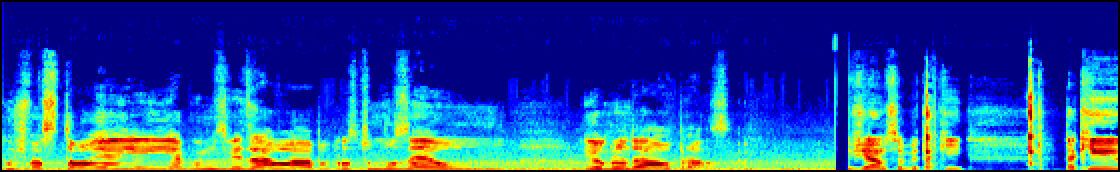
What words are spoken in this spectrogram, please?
kuźwa stoję i jakbym zwiedzała po prostu muzeum i oglądała obrazy. Wzięłam sobie taki, taki,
